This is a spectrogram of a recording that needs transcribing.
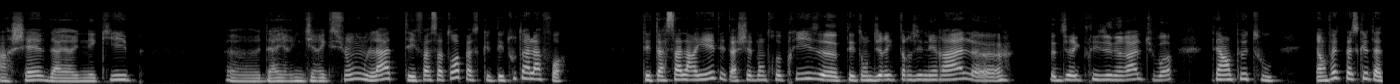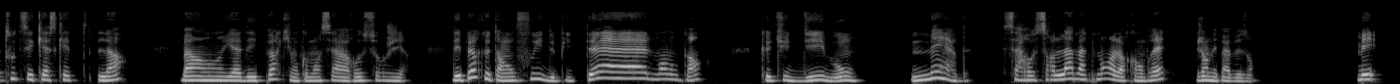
un chef, derrière une équipe, euh, derrière une direction. Là, tu es face à toi parce que tu es tout à la fois. Tu es ta salarié, tu es ta chef d'entreprise, tu es ton directeur général, ta directrice générale, tu vois. Tu es un peu tout. Et en fait, parce que tu as toutes ces casquettes-là, ben, il y a des peurs qui vont commencer à ressurgir. Des peurs que tu as enfouies depuis tellement longtemps que tu te dis, bon, merde, ça ressort là maintenant alors qu'en vrai, j'en ai pas besoin. Mais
